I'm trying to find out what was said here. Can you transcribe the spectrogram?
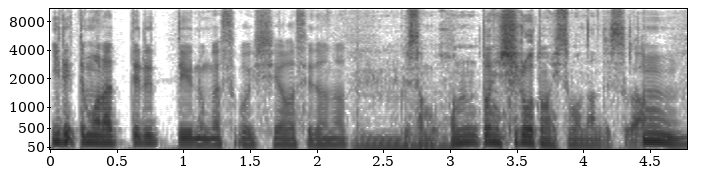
入れてもらってるっていうのがすごい幸せだなと。福井さんもう本当に素人の質問なんですが、うん。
